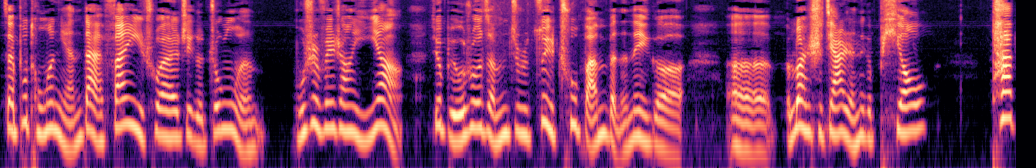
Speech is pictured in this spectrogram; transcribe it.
在不同的年代翻译出来这个中文不是非常一样。就比如说咱们就是最初版本的那个呃《乱世佳人》那个飘，他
